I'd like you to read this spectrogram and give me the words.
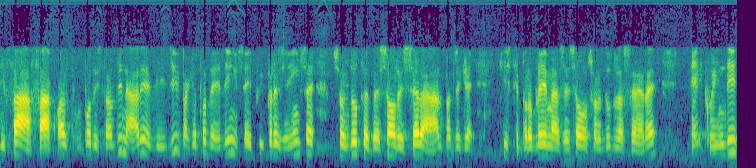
di fare fa qualche un po' di straordinario e vigili perché potete sei più presenze soprattutto le ore serali perché questi problemi se sono soprattutto la sera e quindi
